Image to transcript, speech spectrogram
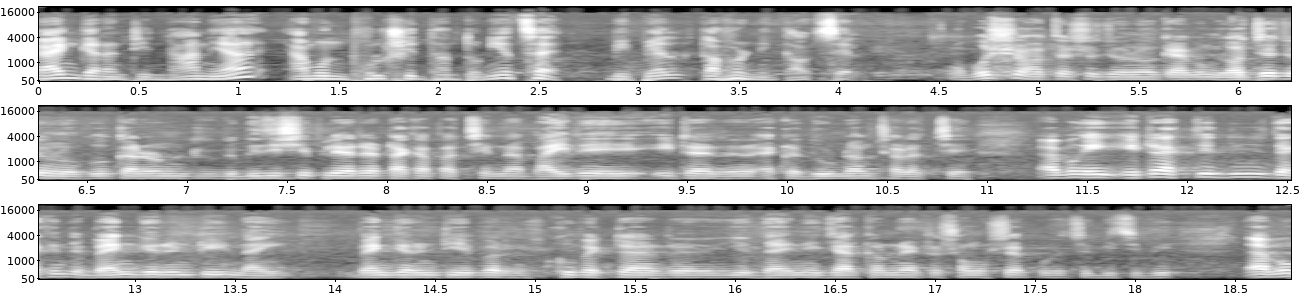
ব্যাংক গ্যারান্টি না নেয়া এমন ভুল সিদ্ধান্ত নিয়েছে বিপিএল গভর্নিং কাউন্সিল। অবশ্যই হতাশাজনক এবং লজ্জাজনকও কারণ বিদেশি প্লেয়াররা টাকা পাচ্ছে না, বাইরে এটার একটা দুর্নাম ছড়াচ্ছে। এবং এই, এটা একটা জিনিস দেখেন যে ব্যাংক গ্যারেন্টি নাই। ব্যাংক গ্যারেন্টি এবার খুব একটা ইয়ে দেয়নি, যার কারণে একটা সমস্যায় পড়েছে বিসিবি এবং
